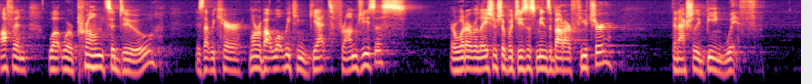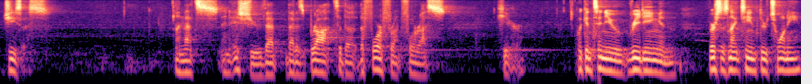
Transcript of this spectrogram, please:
Often, what we're prone to do is that we care more about what we can get from Jesus or what our relationship with Jesus means about our future than actually being with Jesus. And that's an issue that, that is brought to the, the forefront for us here. We continue reading in verses 19 through 20.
